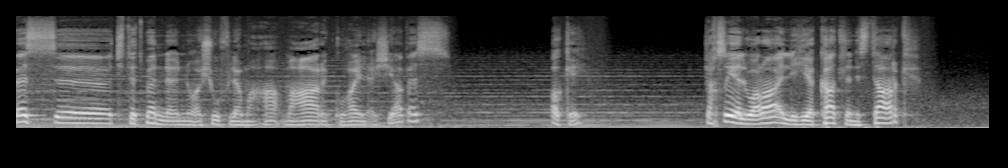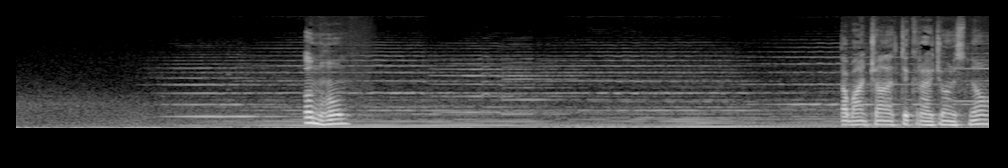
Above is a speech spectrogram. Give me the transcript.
بس آه، كنت اتمنى أنه أشوف له معارك وهاي الأشياء بس أوكي. الشخصية اللي وراء اللي هي كاتلين ستارك. أمهم. طبعا كانت تكره جون سنو.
